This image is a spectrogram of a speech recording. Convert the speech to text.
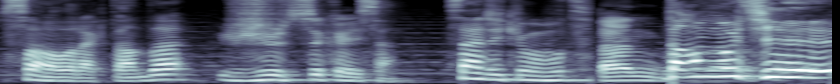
son olaraktan da Jujutsu Kaisen. Sence kim Umut? Ben Danmachi!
